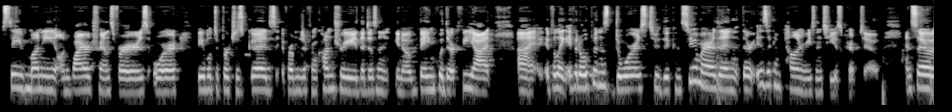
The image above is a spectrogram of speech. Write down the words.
save money on wire transfers or be able to purchase goods from a different country that doesn't, you know, bank with their fiat, uh, if like if it opens doors to the consumer, then there is a compelling reason to use crypto. And so,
